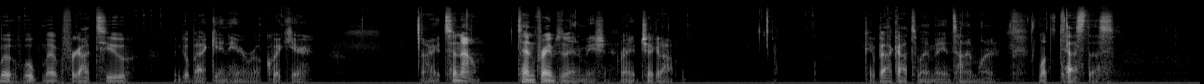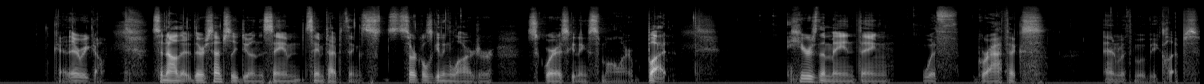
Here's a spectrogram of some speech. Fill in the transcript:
move. Oop, I forgot to go back in here real quick here. All right, so now 10 frames of animation, right? Check it out. Okay, back out to my main timeline. Let's test this. Okay, there we go. So now they're, they're essentially doing the same same type of things. Circles getting larger, squares getting smaller. But here's the main thing with graphics and with movie clips.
